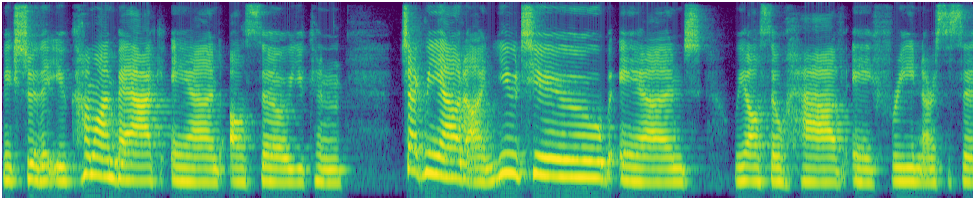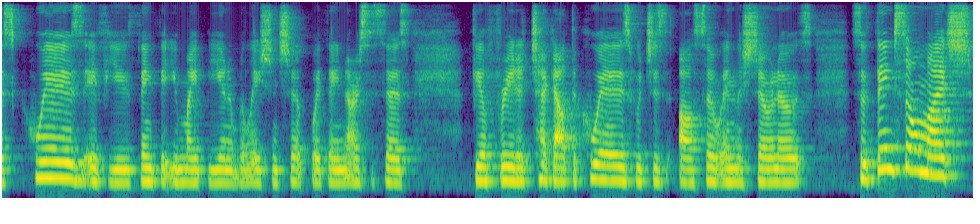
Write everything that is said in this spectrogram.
make sure that you come on back. And also, you can check me out on YouTube. And we also have a free narcissist quiz if you think that you might be in a relationship with a narcissist feel free to check out the quiz, which is also in the show notes. So thanks so much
